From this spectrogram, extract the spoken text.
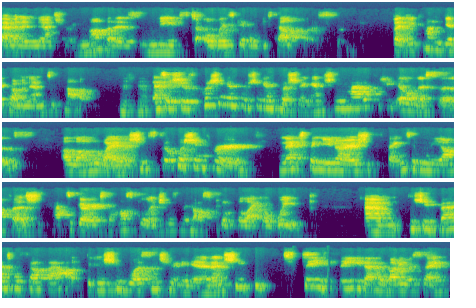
feminine nurturing mothers needs to always give and be selfless, but you can't give from an empty cup. Mm-hmm. And so she was pushing and pushing and pushing, and she had a few illnesses along the way, but she's still pushing through. Next thing you know, she fainted in the office. She had to go to the hospital, and she was in the hospital for like a week um, she burned herself out because she wasn't tuning in and she could see, see that her body was saying,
